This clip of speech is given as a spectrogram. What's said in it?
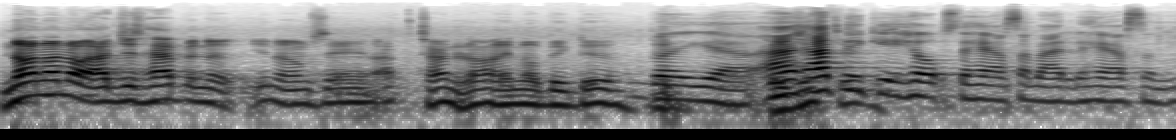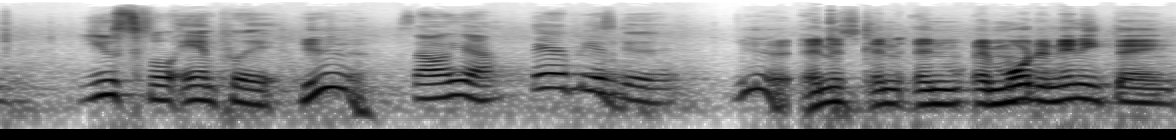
No, no, no. I just happen to, you know what I'm saying? I can turn it on. Ain't no big deal. But They- yeah, they I, I think it helps to have somebody to have some useful input. Yeah, So yeah, therapy is good. yeah. And it's and, and, and more than anything,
